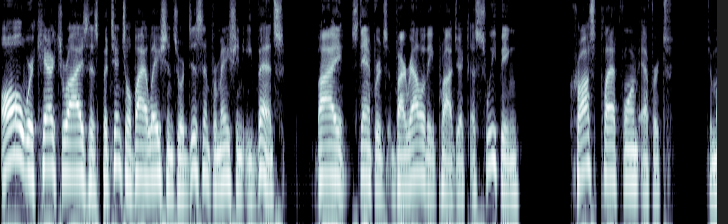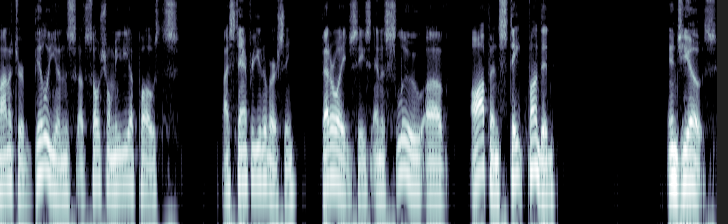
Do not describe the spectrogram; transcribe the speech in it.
all were characterized as potential violations or disinformation events by Stanford's Virality Project, a sweeping cross platform effort to monitor billions of social media posts by Stanford University, federal agencies, and a slew of often state funded NGOs.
